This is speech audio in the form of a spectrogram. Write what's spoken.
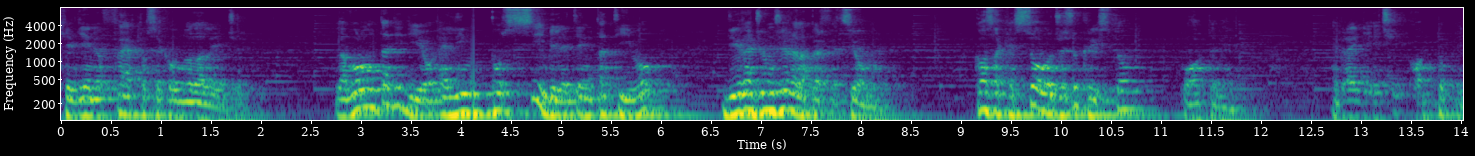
che viene offerto secondo la legge. La volontà di Dio è l'impossibile tentativo di raggiungere la perfezione, cosa che solo Gesù Cristo può ottenere. Ebrei 10, 8 e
